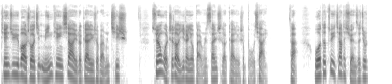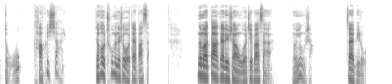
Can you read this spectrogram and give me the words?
天气预报说今明天下雨的概率是百分之七十。虽然我知道依然有百分之三十的概率是不下雨，但我的最佳的选择就是赌它会下雨，然后出门的时候我带把伞，那么大概率上我这把伞能用上。再比如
